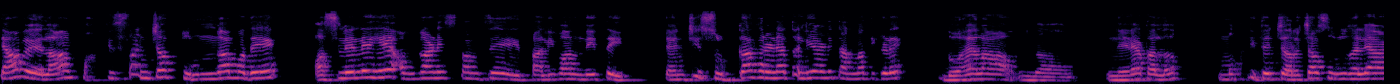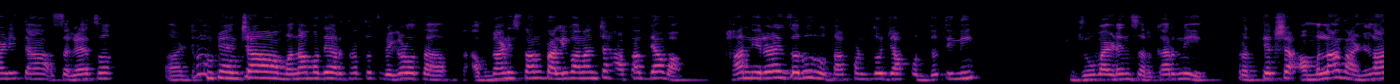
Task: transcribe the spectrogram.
त्यावेळेला पाकिस्तानच्या तुरुंगामध्ये असलेले हे अफगाणिस्तानचे तालिबान नेते त्यांची सुटका करण्यात आली आणि त्यांना तिकडे दोह्याला नेण्यात आलं. मग तिथे चर्चा सुरू झाल्या आणि त्या सगळ्याच ट्रम्प यांच्या मनामध्ये अर्थातच वेगळं होता. अफगाणिस्तान तालिबानांच्या हातात द्यावा हा निर्णय जरूर होता पण तो ज्या पद्धतीने जो बायडेन सरकारने प्रत्यक्ष अंमलात आणला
